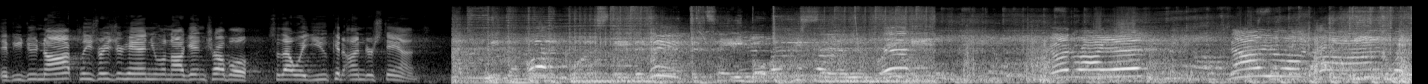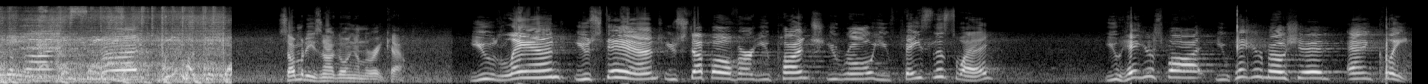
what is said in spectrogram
If you do not, please raise your hand. You will not get in trouble so that way you can understand. We the only ones standing at the table. We celebrating. Good, Ryan. Now you're on time. Good. Somebody's not going on the right count. You land, you stand, you step over, you punch, you roll, you face this way, you hit your spot, you hit your motion, and clean.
